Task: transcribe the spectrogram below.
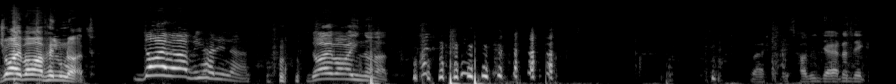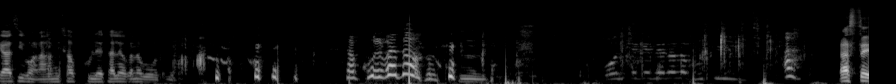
জয় বাবা ফেলুনাথ জয় বাবা বিহারীনাথ। জয় বাবা ইন্দ্রনাথ। ব্যাস, সবই জায়গাটা দেখে আসি বানা আমি সব খুলে খালে ওখানে বসবো। সব খুলবে তো? হুম। আসতে।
